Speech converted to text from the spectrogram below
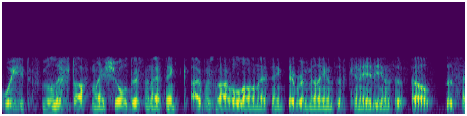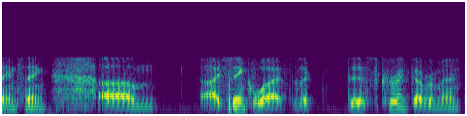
weight lift off my shoulders, and I think I was not alone. I think there were millions of Canadians that felt the same thing. Um, I think what the this current government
